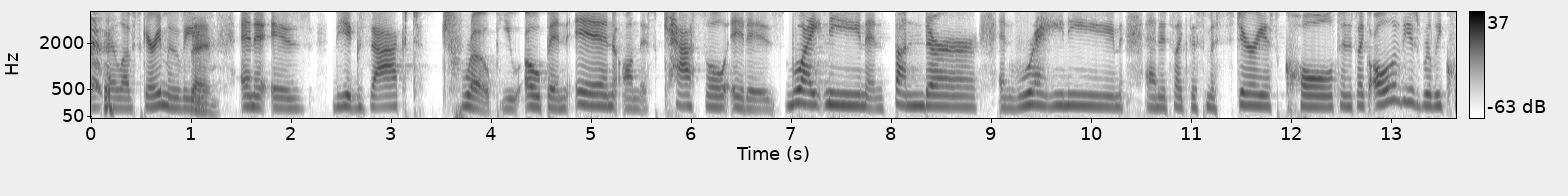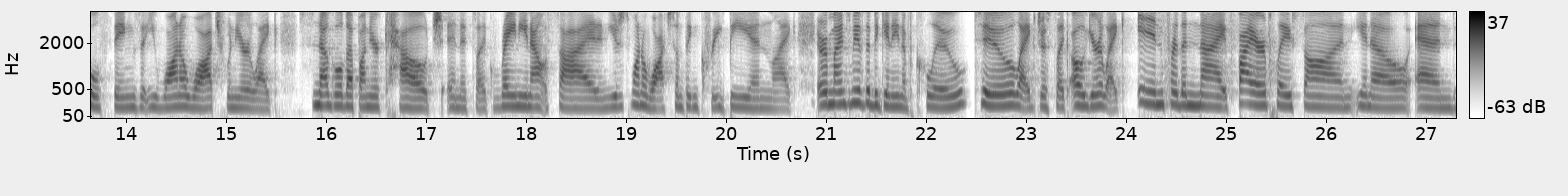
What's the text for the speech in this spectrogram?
I love scary movies. Same. And it is the exact trope. You open in on this castle. It is lightning and thunder and raining. And it's like this mysterious cult. And it's like all of these really cool things that you want to watch when you're like snuggled up on your couch and it's like raining outside and you just want to watch something creepy. And like, it reminds me of the beginning of Clue too. Like, just like, oh, you're like in for the night, fireplace on, you know. And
